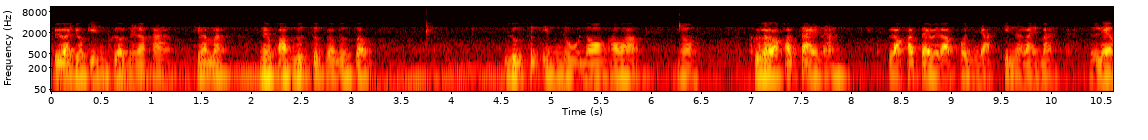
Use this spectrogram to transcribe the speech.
พี่วายโยกินเผื่อเนี่ยนะคะ เชื่อไหมในความรู้สึกเรารู้สึก รู้สึกเอ็นดูน้องเขาอะเนาะคือเราเข้าใจนะ เราเข้าใจเวลาคนอยากกินอะไรมะแล้ว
